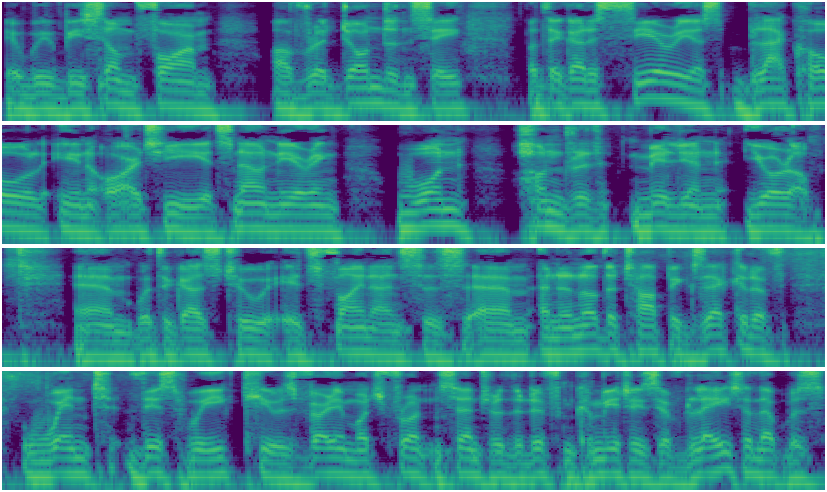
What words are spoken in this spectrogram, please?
It will be some form of redundancy, but they got a serious black hole in RTE. It's now nearing 100 million euro um, with regards to its finances. Um, and another top executive went this week. He was very much front and centre of the different committees of late, and that was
